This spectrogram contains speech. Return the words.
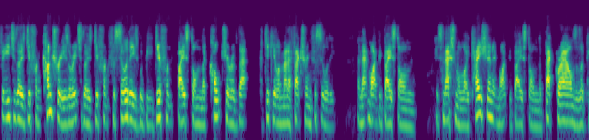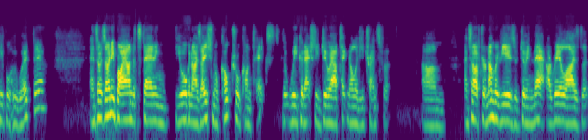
for each of those different countries or each of those different facilities would be different based on the culture of that particular manufacturing facility. And that might be based on its national location, it might be based on the backgrounds of the people who work there. And so it's only by understanding the organizational cultural context that we could actually do our technology transfer. Um, and so after a number of years of doing that, I realized that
